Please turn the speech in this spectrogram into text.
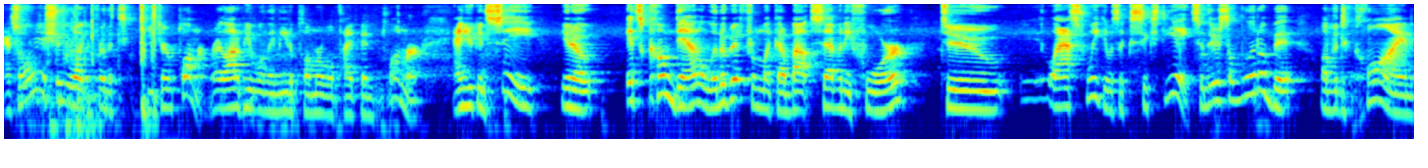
And so let me just show you like for the key term plumber. Right, a lot of people when they need a plumber will type in plumber, and you can see, you know, it's come down a little bit from like about 74 to last week it was like 68 so there's a little bit of a decline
